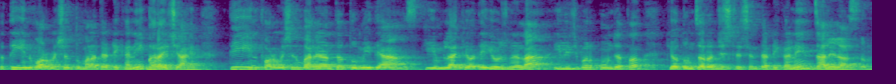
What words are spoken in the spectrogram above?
तर ती इन्फॉर्मेशन तुम्हाला त्या ठिकाणी भरायची आहे. ती इन्फॉर्मेशन भरल्यानंतर तुम्ही त्या स्कीमला किंवा त्या योजनेला इलिजिबल होऊन जातात किंवा तुमचं रजिस्ट्रेशन त्या ठिकाणी झालेलं असतं.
